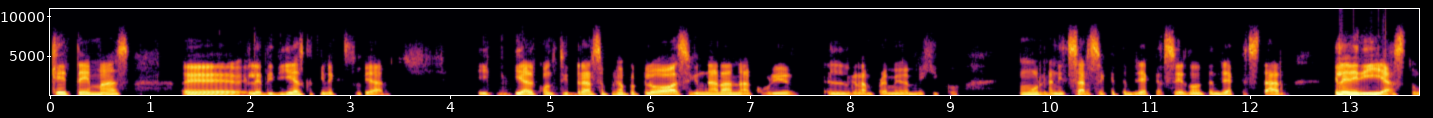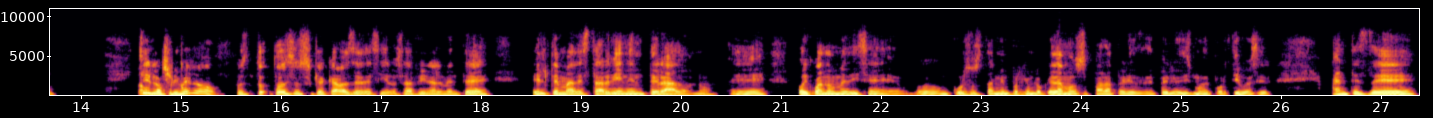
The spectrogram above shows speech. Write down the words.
qué temas eh, le dirías que tiene que estudiar y, al considerarse, por ejemplo, que lo asignaran a cubrir el Gran Premio de México, ¿cómo organizarse? ¿Qué tendría que hacer? ¿Dónde tendría que estar? ¿Qué le dirías tú? Sí, lo primero, pues todo eso que acabas de decir, o sea, finalmente el tema de estar bien enterado, ¿no? Eh, hoy cuando me dice, en cursos también, por ejemplo, que damos para periodismo deportivo, es decir, antes de,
